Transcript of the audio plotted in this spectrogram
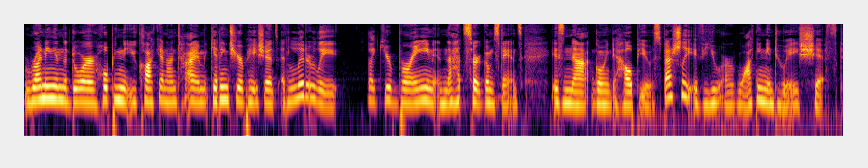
running in the door, hoping that you clock in on time, getting to your patients, and literally like your brain in that circumstance is not going to help you, especially if you are walking into a shift.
